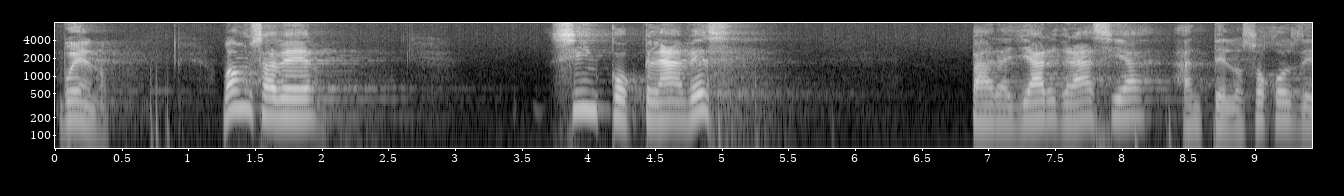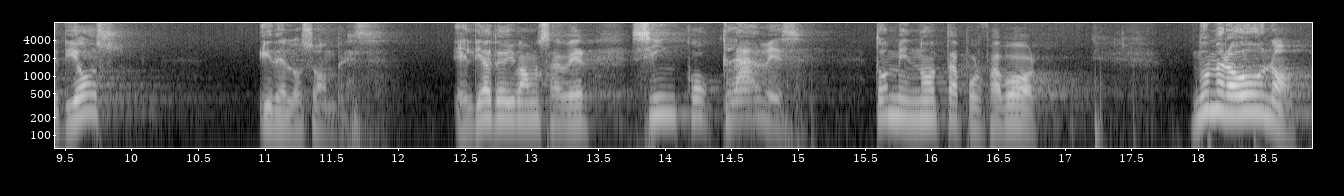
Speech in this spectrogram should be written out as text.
Bueno, vamos a ver cinco claves para hallar gracia ante los ojos de Dios y de los hombres. El día de hoy vamos a ver cinco claves. Tomen nota, por favor. Número uno,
